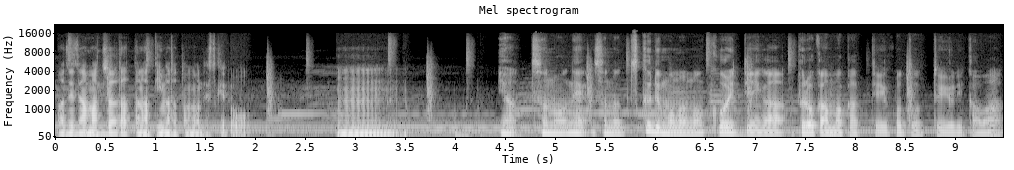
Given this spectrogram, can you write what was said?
まあ、全然アマチュアだったなって今だと思うんですけど。うんいやそのねその作るもののクオリティがプロかアマかっていうことというよりかは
